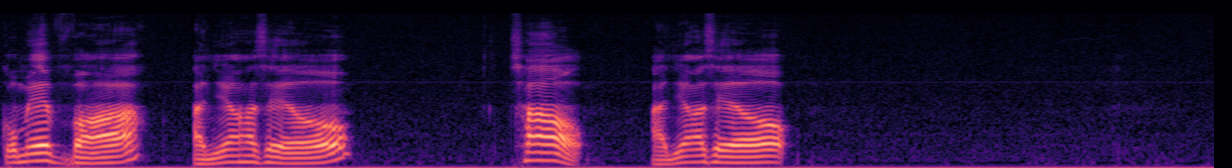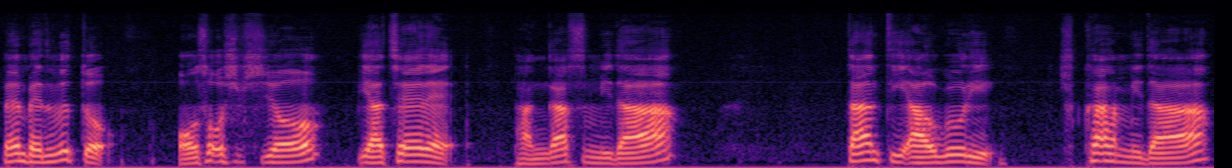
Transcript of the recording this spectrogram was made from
꼬메바 안녕하세요. 차오 안녕하세요. 벤베누토 어서 오십시오. 피아체레 반갑습니다. 단티 아우구리 축하합니다.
